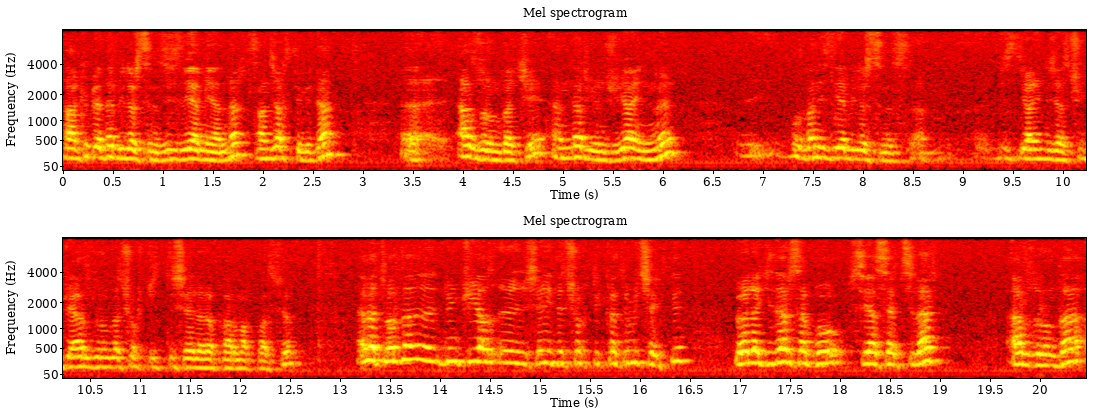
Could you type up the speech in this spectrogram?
takip edebilirsiniz. İzleyemeyenler Sancak TV'den e, Erzurum'daki Ender Yüncü yayınını e, buradan izleyebilirsiniz. Biz yayınlayacağız. Çünkü Erzurum'da çok ciddi şeylere parmak basıyor. Evet orada e, dünkü yaz, e, şeyi de çok dikkatimi çekti. Böyle giderse bu siyasetçiler Erzurum'da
